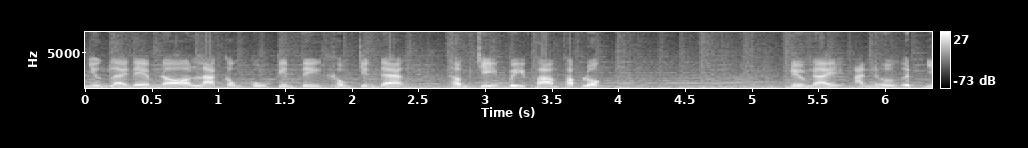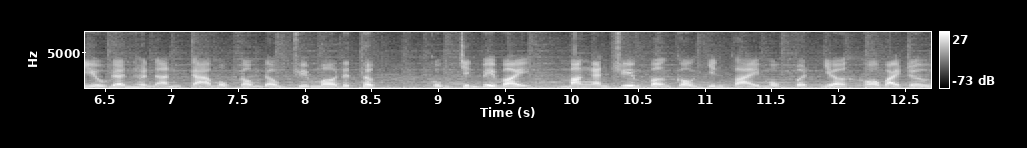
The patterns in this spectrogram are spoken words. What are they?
nhưng lại đem nó là công cụ kiếm tiền không chính đáng, thậm chí vi phạm pháp luật. Điều này ảnh hưởng ít nhiều đến hình ảnh cả một cộng đồng streamer đích thực. Cũng chính vì vậy mà ngành stream vẫn còn dính phải một vết nhơ khó bài trừ.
